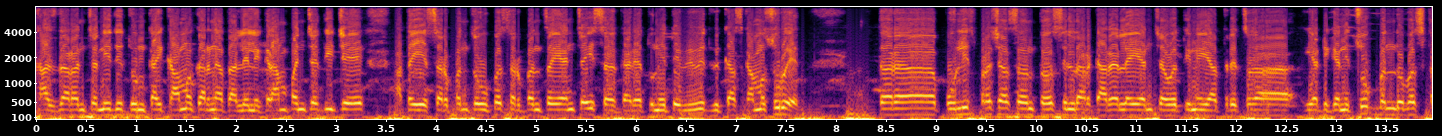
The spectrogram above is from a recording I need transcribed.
खासदारांच्या निधीतून काही कामं करण्यात आलेले ग्रामपंचायतीचे आता हे सरपंच उपसरपंच यांच्याही सहकार्यातून येथे विविध विकास कामं सुरू आहेत. तर पोलीस प्रशासन तहसीलदार कार्यालय यांच्या वतीने यात्रेचा या ठिकाणी चोख बंदोबस्त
